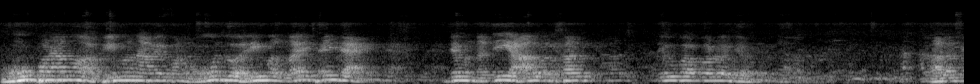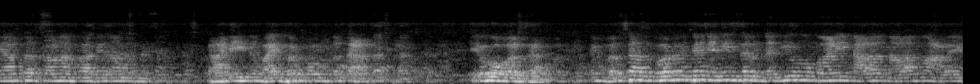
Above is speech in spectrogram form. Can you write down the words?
હું પણ આમાં અભિમાન આવે પણ હું જો હરીમાં લય થઈ જાય જેમ નદી હાલ વરસાદ દેવબા પડો છે હાલ અમે આવતા સોના માથે ગાડીને વાઇફર ફોર્મ થતા હતા એવો વરસાદ વરસાદ ઘોડો છે ને એની અંદર નદીઓમાં પાણી નાળા નાળામાં આવે.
